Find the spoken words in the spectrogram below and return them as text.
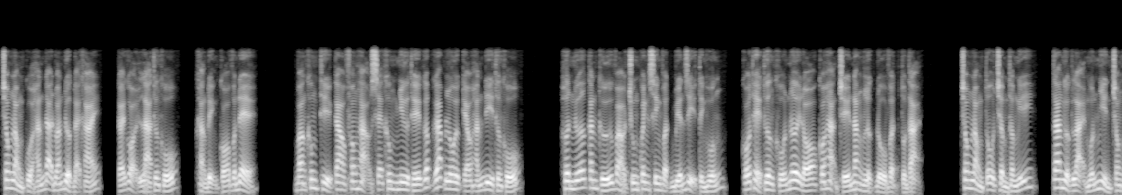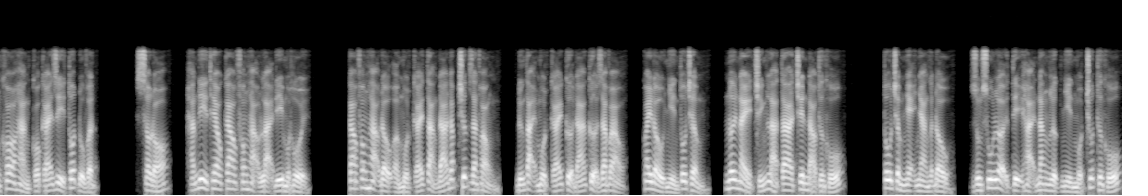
Trong lòng của hắn đã đoán được đại khái, cái gọi là thương khố, khẳng định có vấn đề. Bằng không thì cao phong hạo sẽ không như thế gấp gáp lôi kéo hắn đi thương khố hơn nữa căn cứ vào chung quanh sinh vật biến dị tình huống, có thể thương khố nơi đó có hạn chế năng lực đồ vật tồn tại. Trong lòng tô trầm thầm nghĩ, ta ngược lại muốn nhìn trong kho hàng có cái gì tốt đồ vật. Sau đó, hắn đi theo cao phong hạo lại đi một hồi. Cao phong hạo đậu ở một cái tảng đá đắp trước gian phòng, đứng tại một cái cửa đá cửa ra vào, quay đầu nhìn tô trầm, nơi này chính là ta trên đảo thương khố. Tô trầm nhẹ nhàng gật đầu, dùng su lợi tị hại năng lực nhìn một chút thương khố,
